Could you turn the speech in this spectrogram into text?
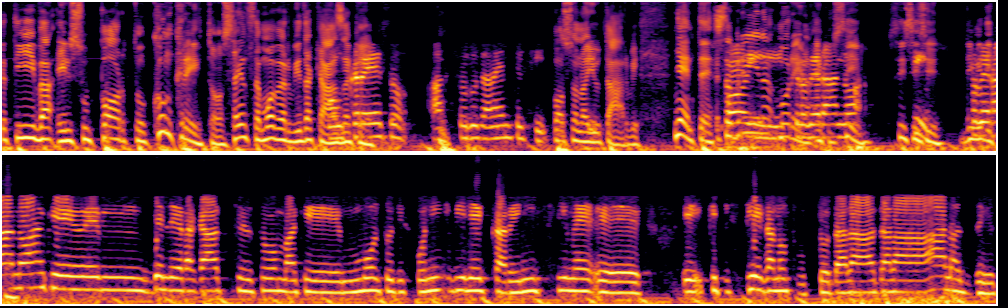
l'iniziativa e il supporto concreto senza muovervi da casa. Concreto, assolutamente sì. Possono aiutarvi. Niente, e Sabrina Moreno. Ecco, troveranno, ecco, sì. Sì, sì, sì. Dimmi troveranno anche ehm, delle ragazze insomma che molto disponibili, carinissime. Eh, e che ti spiegano tutto dalla, dalla A alla Z,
